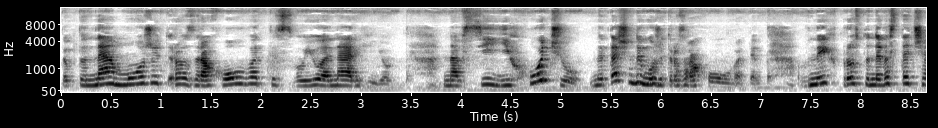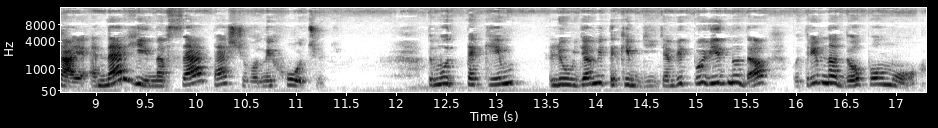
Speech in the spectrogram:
Тобто не можуть розраховувати свою енергію. На всі їх хочу, не те, що не можуть розраховувати, в них просто не вистачає енергії на все те, що вони хочуть. Тому таким людям і таким дітям, відповідно, да, потрібна допомога.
